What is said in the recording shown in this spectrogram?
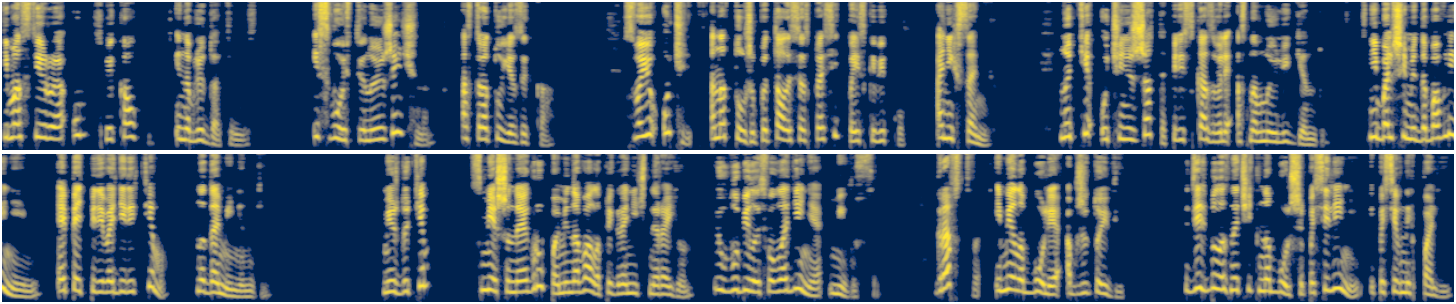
демонстрируя ум, смекалку и наблюдательность, и свойственную женщинам остроту языка. В свою очередь, она тоже пыталась расспросить поисковиков о них самих, но те очень сжато пересказывали основную легенду с небольшими добавлениями и опять переводили тему на домининги. Между тем, смешанная группа миновала приграничный район и углубилась во владение Мивусы. Графство имело более обжитой вид. Здесь было значительно больше поселений и посевных полей,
